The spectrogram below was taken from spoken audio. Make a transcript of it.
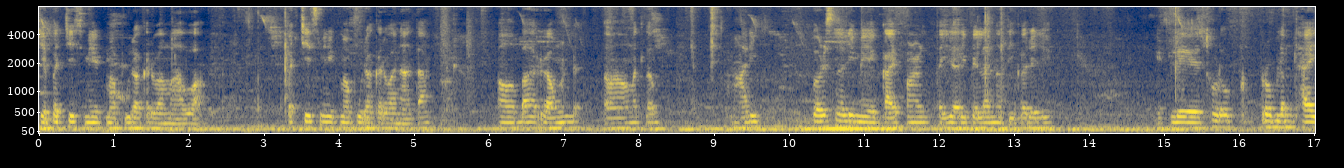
જે પચીસ મિનિટમાં પૂરા કરવામાં આવવા, પચીસ મિનિટમાં પૂરા કરવાના હતા. બાર રાઉન્ડ મતલબ મારી પર્સનલી મેં કાંઈ પણ તૈયારી પહેલાં નહોતી કરેલી. એટલે થોડોક પ્રોબ્લેમ થાય,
